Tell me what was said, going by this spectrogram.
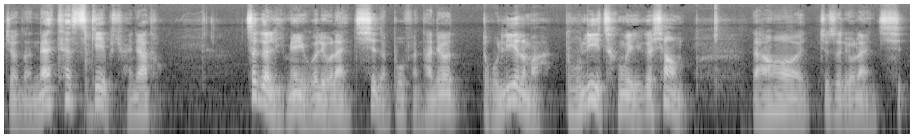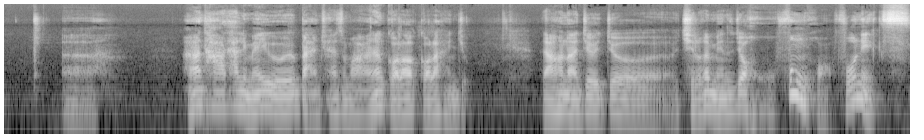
叫做 Netscape 全家桶。这个里面有个浏览器的部分，它就独立了嘛，独立成为一个项目，然后就是浏览器，呃。好像它它里面有版权什么，好像搞了搞了很久，然后呢就就起了个名字叫凤凰 Phoenix，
